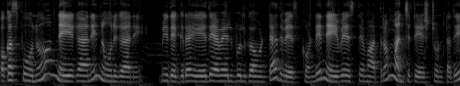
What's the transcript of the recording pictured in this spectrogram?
ఒక స్పూను నెయ్యి కానీ నూనె కానీ మీ దగ్గర ఏది అవైలబుల్గా ఉంటే అది వేసుకోండి. నెయ్యి వేస్తే మాత్రం మంచి టేస్ట్ ఉంటుంది.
